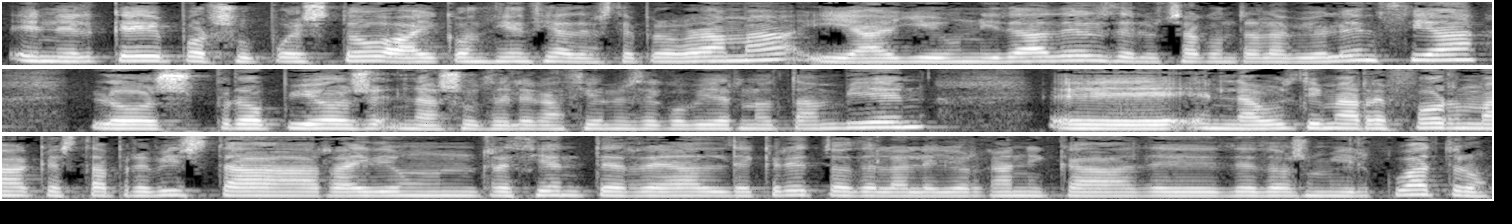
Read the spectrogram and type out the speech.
en el que por supuesto hay conciencia de este programa y hay unidades de lucha contra la violencia, los propios en las subdelegaciones de gobierno también. Eh, en la última reforma que está prevista a raíz de un reciente Real Decreto de la Ley Orgánica de, de 2004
